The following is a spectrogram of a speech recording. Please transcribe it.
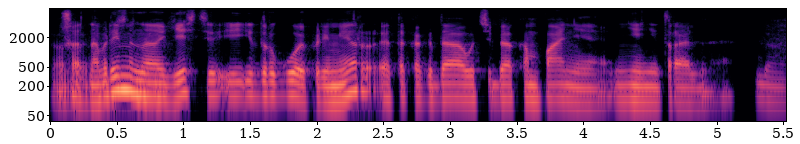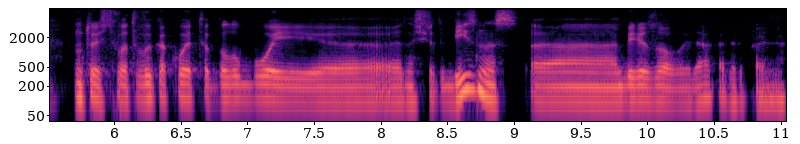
Слушай, одновременно есть и, и другой пример. Это когда у тебя компания не нейтральная. Да. Ну, то есть вот вы какой-то голубой, э, значит, бизнес э, бирюзовый, да, как это правильно?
